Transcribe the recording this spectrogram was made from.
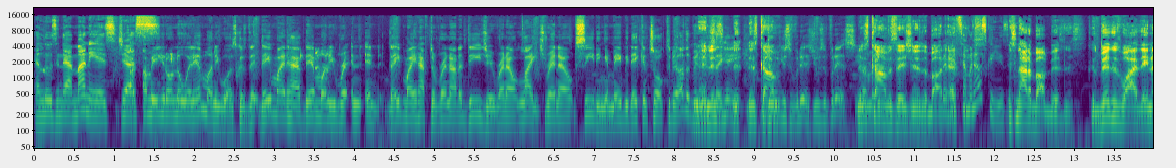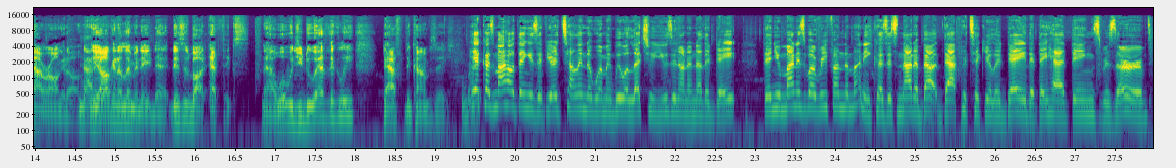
and losing that money. is just I mean, you don't know where their money was because they, they might have their money renting and they might have to rent out a DJ, rent out lights, rent out seating, and maybe they can talk to the other Man, venues and say, hey, this- this con- don't use it for this, use it for this. You This know what I mean? conversation is about But ethics. someone else could use it. It's not about business because business wise, they're not wrong at all. Not So at y'all all. can eliminate that. This is about ethics. Now, what would you do ethically? That's the conversation. Yeah, because my whole thing is if you're telling the woman we will let you use it on another date, then you might as well refund the money because it's not about that particular day that they had things reserved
